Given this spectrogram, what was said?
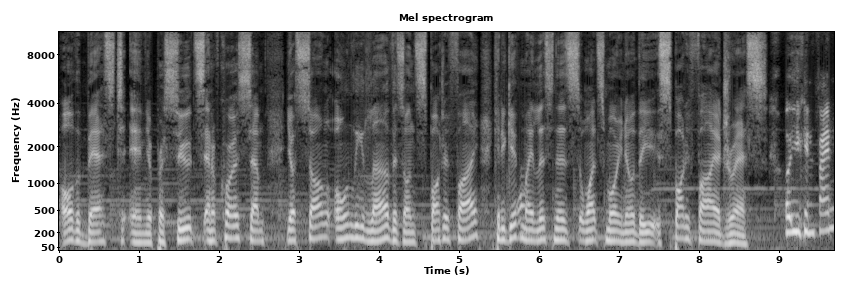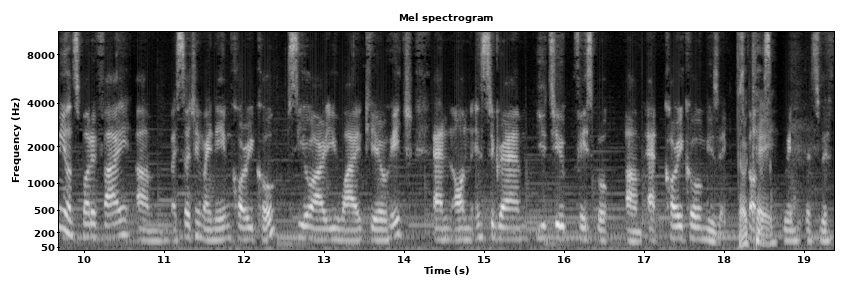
all the best in your pursuits. And of course, um, your song Only Love is on Spotify. Can you give my listeners once more, you know, the Spotify address? Well, you can find me on Spotify um, by searching my name, Corey Koh, C O R E Y K O H, and on Instagram, YouTube, Facebook um, at Corey Koh Music. okay. It's with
